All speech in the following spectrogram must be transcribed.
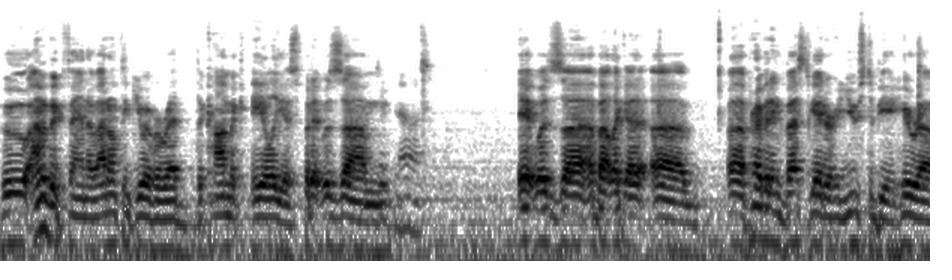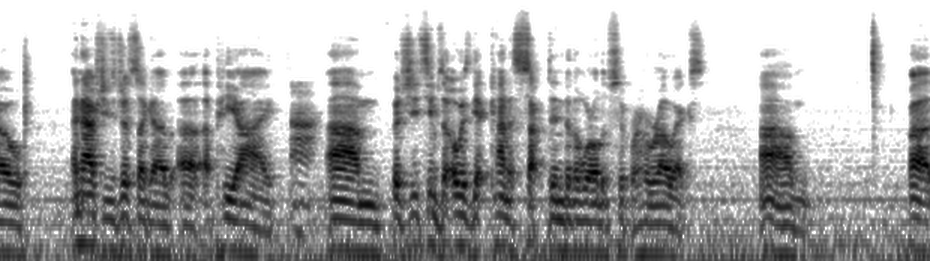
who I'm a big fan of. I don't think you ever read the comic Alias, but it was I um, did not. it was uh, about like a, a, a private investigator who used to be a hero, and now she's just like a, a, a PI. Ah, Um, but she seems to always get kind of sucked into the world of superheroics. Um, uh,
